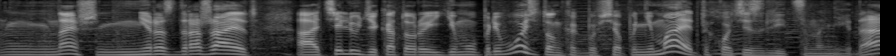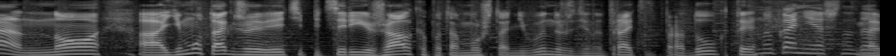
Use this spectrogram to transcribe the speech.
знаешь, не раздражают а, те люди, которые ему привозят. Он как бы все понимает, хоть и злится на них, да. Но а, ему также эти пиццерии жалко, потому что они вынуждены тратить продукты Ну, конечно, да, на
